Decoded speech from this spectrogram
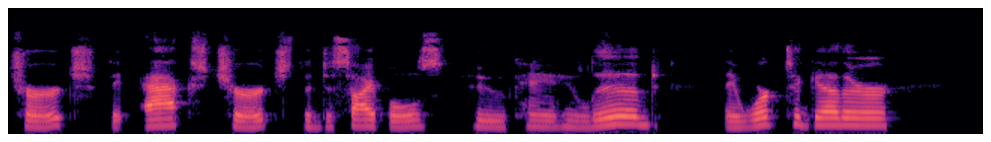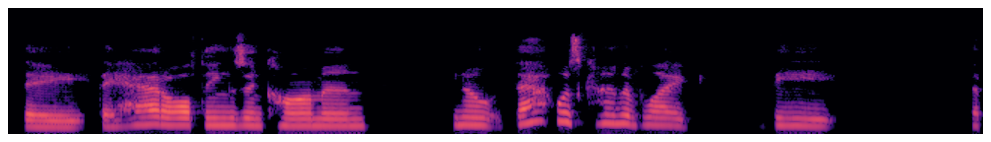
church the acts church the disciples who came who lived they worked together they they had all things in common. You know, that was kind of like the the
